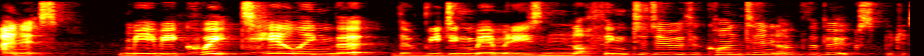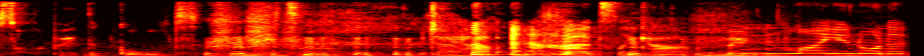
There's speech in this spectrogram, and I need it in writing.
And it's maybe quite telling that the reading memory is nothing to do with the content of the books, but it's all about the gold medal, which I have. And it had like a mountain lion on it.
